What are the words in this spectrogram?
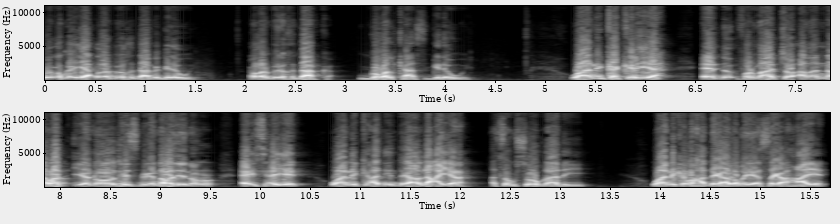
wuxuu ka yahay cumar bin khadaabka gadawey cumar bin khadaabka gobolkaas gadawey waa ninka keliya ee farmaajo ama nabad iyo nolol xisbiga nabad iyo nolol ay ishayeen waa ninka haddii dagaal dhacayana isagu soo qaadayay. Waa ninka waxa dagaalamaya isaga ahaayeen.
